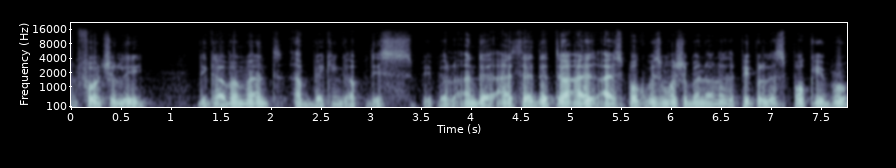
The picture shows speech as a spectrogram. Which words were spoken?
unfortunately, the government are backing up these people. And uh, I said that uh, I, I spoke with Moshe Ben the people that spoke Hebrew,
